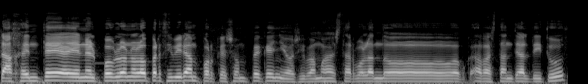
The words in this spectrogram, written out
La gente en el pueblo no lo percibirán porque son pequeños y vamos a estar volando a bastante altitud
